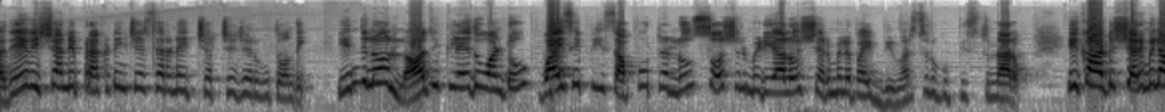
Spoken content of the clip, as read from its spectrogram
అదే విషయాన్ని ప్రకటించేశారనే చర్చ జరుగుతోంది. ఇందులో లాజిక్ లేదు అంటూ వైసీపీ సపోర్టర్లు సోషల్ మీడియాలో షర్మిలపై విమర్శలు గుప్పిస్తున్నారు. ఇక అటు షర్మిల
